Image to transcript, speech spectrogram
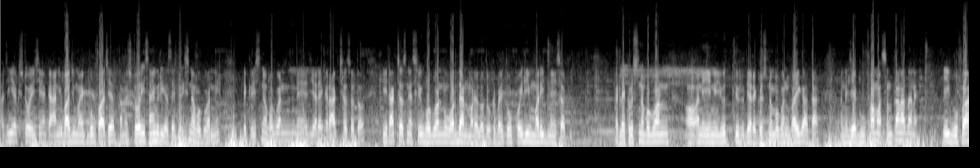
હજી એક સ્ટોરી છે કે આની બાજુમાં એક ગુફા છે. તમે સ્ટોરી સાંભળી હશે કૃષ્ણ ભગવાનની. કે કૃષ્ણ ભગવાનને જ્યારે એક રાક્ષસ હતો, એ રાક્ષસને શિવ ભગવાનનું વરદાન મળેલું હતું કે ભાઈ તું કોઈ દી મરી જ નહીં શક. એટલે કૃષ્ણ ભગવાન અને એનું યુદ્ધ થયું ત્યારે કૃષ્ણ ભગવાન ભાગ્યા હતા. અને જે ગુફામાં સંતાન હતા ને, એ ગુફા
